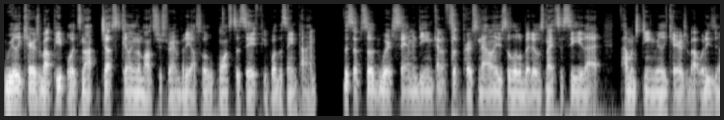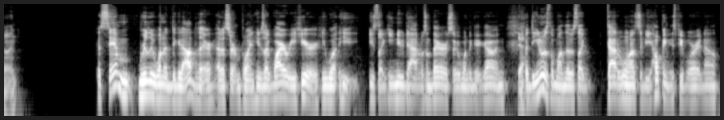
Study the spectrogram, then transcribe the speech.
really cares about people. It's not just killing the monsters for him but he also wants to save people at the same time this episode where sam and dean kind of flip personalities a little bit it was nice to see that how much dean really cares about what he's doing because Sam really wanted to get out of there at a certain point. He was like, "Why are we here?" He wa- he he's like he knew Dad wasn't there, so he wanted to get going. Yeah. But Dean was the one that was like, "Dad wants to be helping these people right now."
